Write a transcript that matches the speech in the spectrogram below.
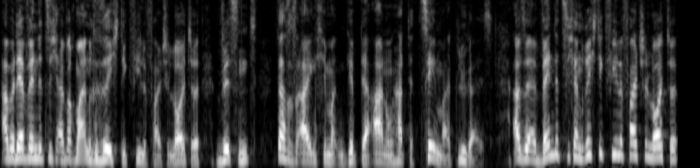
aber der wendet sich einfach mal an richtig viele falsche Leute, wissend, dass es eigentlich jemanden gibt, der Ahnung hat, der zehnmal klüger ist. Also er wendet sich an richtig viele falsche Leute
